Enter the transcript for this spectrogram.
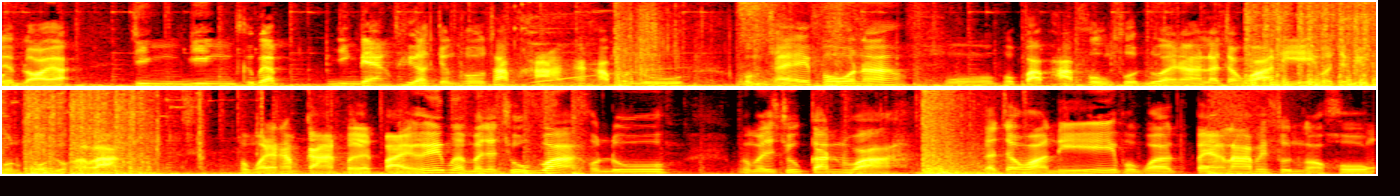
เรียบร้อยอะยิงยิงคือแบบยิงแดงเถือกจนโทรศัพท์ค้างนะครับคนดูผมใช้ไอโฟนนะโอ้โหผมปรับภาพสูงสุดด้วยนะ แล้วจังหวะนี้เหมือนจะมีคนโคบอยู่ข้างหลัง ผมก็ได้ทำการเปิดไป เฮ้ย เหมือนมันจะชุบว่ะ คนดู มันมาจะชุบกันว่ะ แล้วจังหวะนี้ผมว่าแปลงร่างเป็นซุนหงคง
